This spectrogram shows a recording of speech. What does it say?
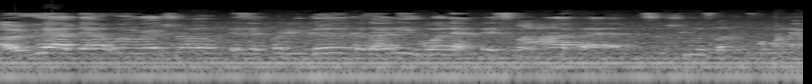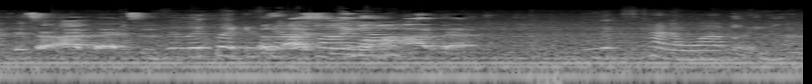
Oh, you have that one retro? Is it pretty good? Because I need one that fits my iPad. So she was looking for one that fits her iPad too. Does it look like it's Because gonna I fall, stream on y'all? my iPad. It looks kind of wobbly, huh?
